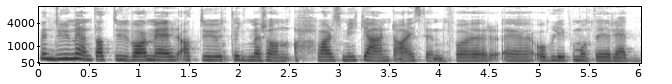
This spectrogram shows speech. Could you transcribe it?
Men du mente at du var mer At du tenkte mer sånn Hva er det som gikk gærent da, istedenfor eh, å bli på en måte redd.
